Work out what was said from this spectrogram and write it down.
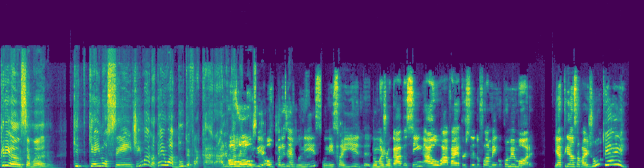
Criança, mano que, que é inocente. E, mano, até o adulto ia falar, caralho. Ou ouve, ou, por exemplo, nisso, nisso aí, numa jogada assim, a, a, vai, a torcida do Flamengo comemora. E a criança vai junto, e aí?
